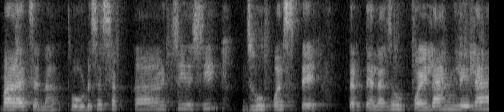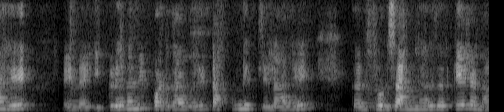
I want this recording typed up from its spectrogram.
बाळाचं ना थोडंसं सकाळची अशी झोप असते. तर त्याला झोपायला आणलेलं आहे. इकडे ना मी पडदा वगैरे टाकून घेतलेला आहे. कारण थोडंसं अंधार जर केलं ना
